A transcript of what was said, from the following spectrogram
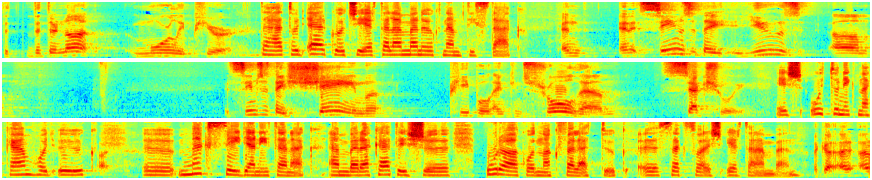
That, that they're not morally pure. Tehát, hogy erkölcsi értelemben ők nem tiszták. And, and it seems that they use, um, it seems that they shame people and control them sexually. És úgy tűnik nekem, hogy ők ö, megszégyenítenek embereket, és ö, uralkodnak felettük ö, szexuális értelemben. Like, I, I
